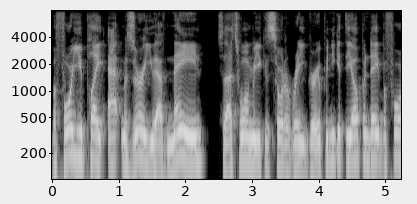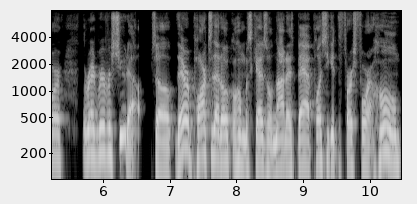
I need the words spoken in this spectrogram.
before you play at Missouri, you have Maine, so that's one where you can sort of regroup and you get the open date before the Red River shootout. So there are parts of that Oklahoma schedule not as bad. Plus, you get the first four at home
